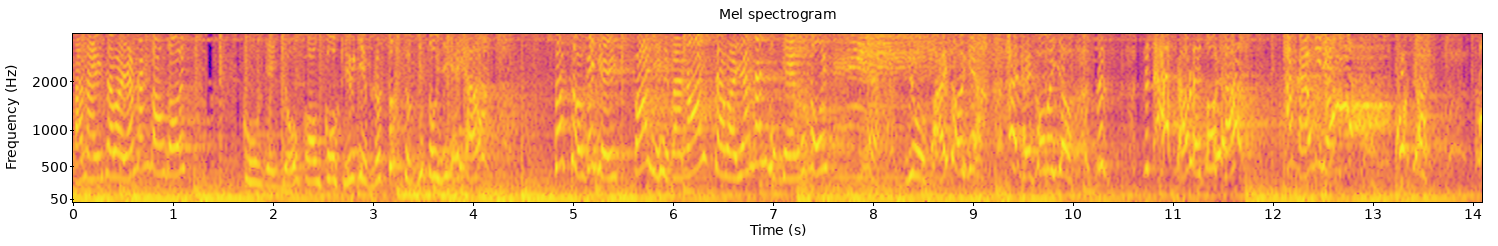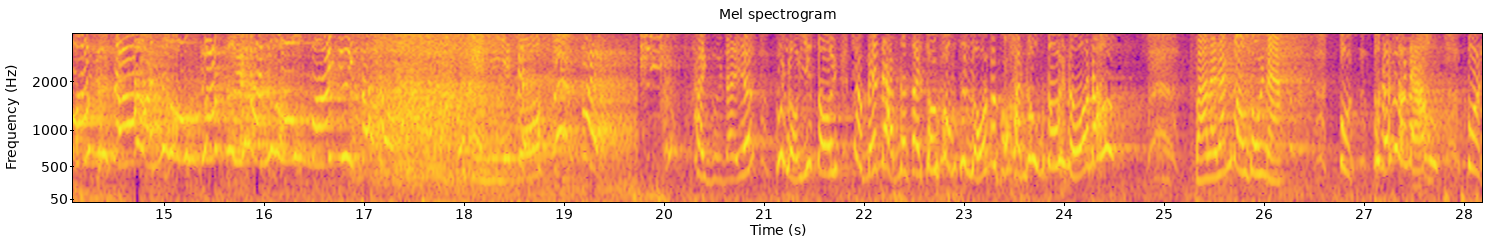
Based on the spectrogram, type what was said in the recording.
Bà này sao bà dám đánh con tôi? Cô dạy dỗ con cô kiểu gì mà nó xuất sự với tôi như vậy hả? Sắp sửa cái gì? Có gì thì bà nói Sao bà dám đánh cục vàng của tôi? Nè Vừa phải thôi nha. Hai mẹ con bây giờ Định, định áp đảo lại tôi hả? Áp đảo cái gì? Ôi trời Mở người ta hành hung Có người hành hung Mở người ta Có chuyện gì vậy cô Hai người này á Có lỗi với tôi. Thằng bé đạp lên tay tôi không xin lỗi Mà còn hành hung tôi nữa đó. Bà lại đánh con tôi nè. Tôi tôi đánh ở nào. Tôi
